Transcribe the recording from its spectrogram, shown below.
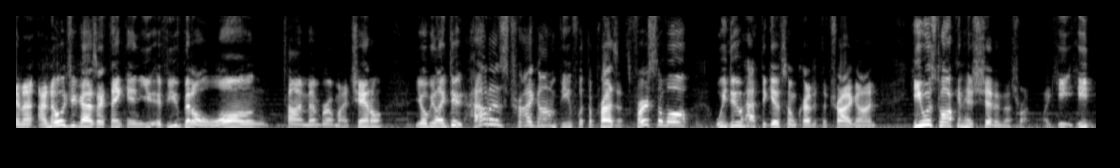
And I, I know what you guys are thinking. You, If you've been a long time member of my channel, you'll be like, dude, how does Trigon beef with the Presence? First of all, we do have to give some credit to Trigon. He was talking his shit in this run. Like, he, he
